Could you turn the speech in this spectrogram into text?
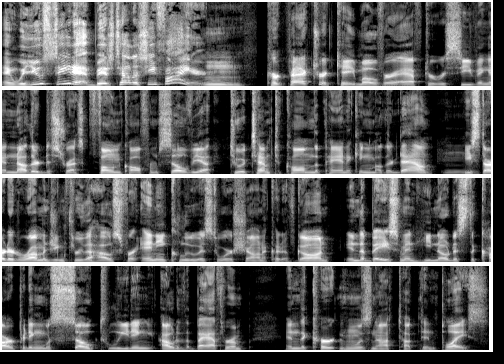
And when you see that bitch, tell her she fired. Mm. Kirkpatrick came over after receiving another distress phone call from Sylvia to attempt to calm the panicking mother down. He started rummaging through the house for any clue as to where Shauna could have gone. In the basement, he noticed the carpeting was soaked leading out of the bathroom, and the curtain was not tucked in place.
